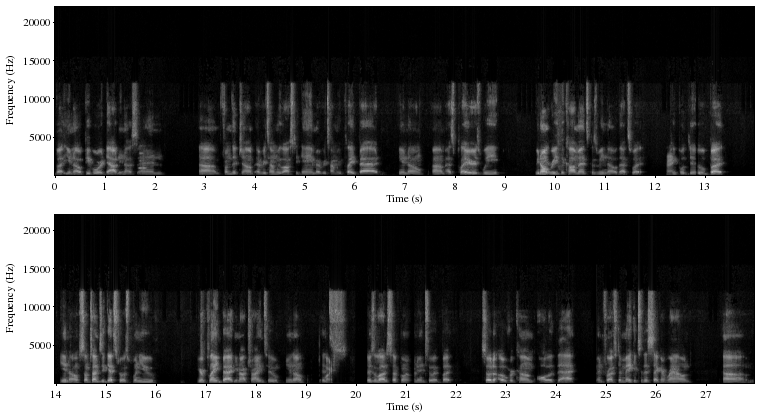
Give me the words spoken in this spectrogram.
but you know, people were doubting us, and um, from the jump, every time we lost a game, every time we played bad, you know, um, as players, we we don't read the comments because we know that's what Right. people do. But you know, sometimes it gets to us when you you're playing bad. You're not trying to, you know. Of course. It's there's a lot of stuff going into it, but so to overcome all of that and for us to make it to the second round um,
